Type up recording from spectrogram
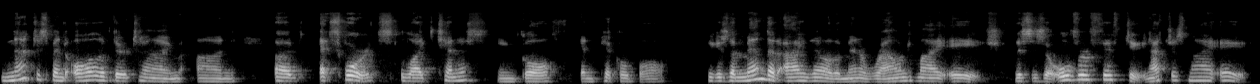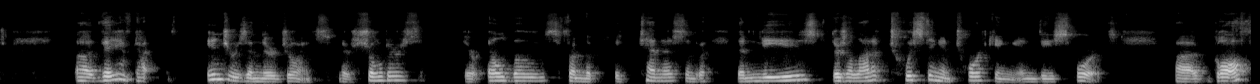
not to spend all of their time on uh, at sports like tennis and golf and pickleball because the men that I know, the men around my age, this is over 50, not just my age, uh, they have got injuries in their joints, their shoulders, their elbows from the, the tennis and the, the, knees. There's a lot of twisting and torquing in these sports. Uh, golf,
